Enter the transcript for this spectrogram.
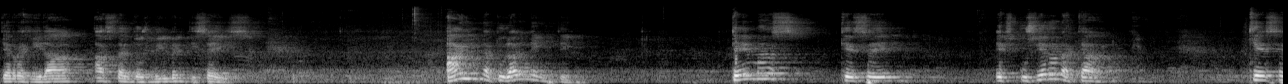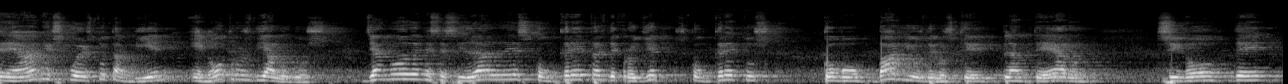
que regirá hasta el 2026. Hay naturalmente temas que se expusieron acá, que se han expuesto también en otros diálogos, ya no de necesidades concretas, de proyectos concretos, como varios de los que plantearon, sino de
